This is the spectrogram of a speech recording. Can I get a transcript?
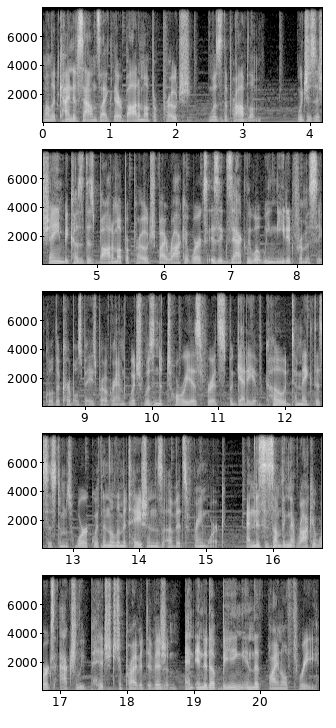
Well, it kind of sounds like their bottom-up approach was the problem which is a shame because this bottom-up approach by RocketWerkz is exactly what we needed from a sequel to Kerbal Space Program, which was notorious for its spaghetti of code to make the systems work within the limitations of its framework. And this is something that RocketWerkz actually pitched to Private Division, and ended up being in the final three,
